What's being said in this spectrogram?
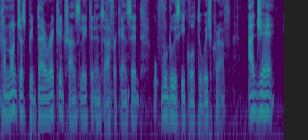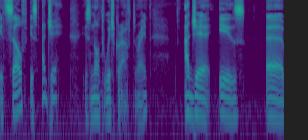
cannot just be directly translated into Africa and said voodoo is equal to witchcraft. Aje itself is Aje, it's not witchcraft, right? Aje is a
